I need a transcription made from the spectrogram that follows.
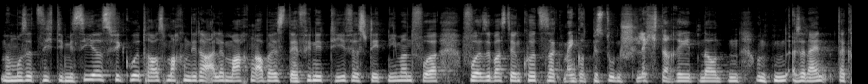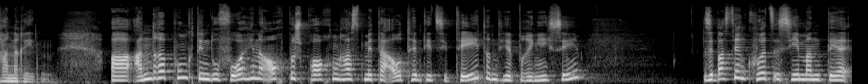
man muss jetzt nicht die Messias-Figur draus machen, die da alle machen, aber es definitiv, es steht niemand vor, vor Sebastian Kurz und sagt, mein Gott, bist du ein schlechter Redner und ein, und ein also nein, der kann reden. Äh, anderer Punkt, den du vorhin auch besprochen hast mit der Authentizität und hier bringe ich sie. Sebastian Kurz ist jemand, der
